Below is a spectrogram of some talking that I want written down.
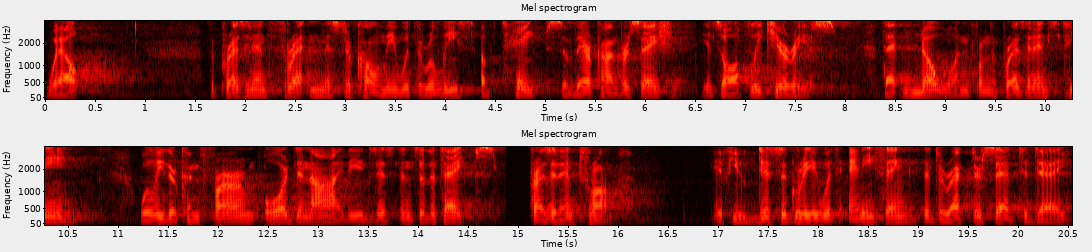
Well, the president threatened Mr. Comey with the release of tapes of their conversation. It's awfully curious that no one from the president's team will either confirm or deny the existence of the tapes. President Trump, if you disagree with anything the director said today,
